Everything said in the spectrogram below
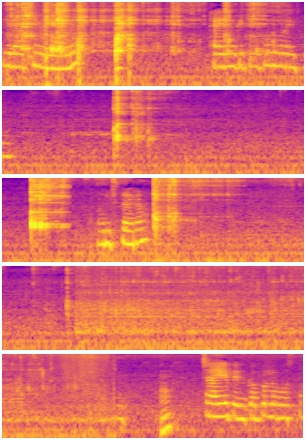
విలాచి మిరియాలు. టైంకి టీ కూడా కూడా అయిపోయింది. పంచదార చాయ్ అయిపోయింది. కప్పుల్లో పోస్తా.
